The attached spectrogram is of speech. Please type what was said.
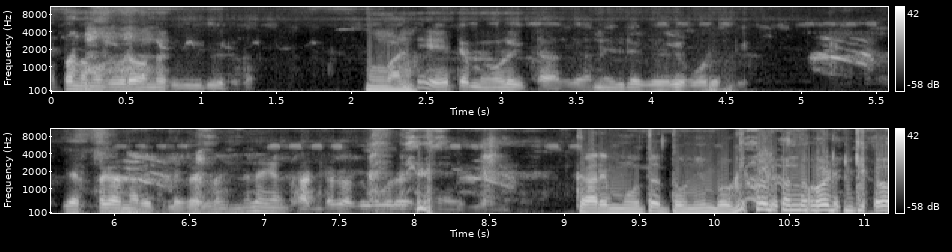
അപ്പൊ നമുക്ക് ഇവിടെ വന്നൊരു വീഡിയോ എടുക്കാം. വണ്ടി ഏറ്റവും മുകളിൽ ഇട്ടാൽ കാരണം ഇതിലെ കയറി ഓടുന്നുണ്ട് ഇത് എപ്പോഴാണെന്ന് അറിയത്തില്ല. വെള്ളം ഇന്നലെ ഞാൻ കണ്ടത് അതുപോലെ തന്നെ കാര്യം കറി മൂത്ത തുണിയും പൊക്കി ഓടിക്കോ.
